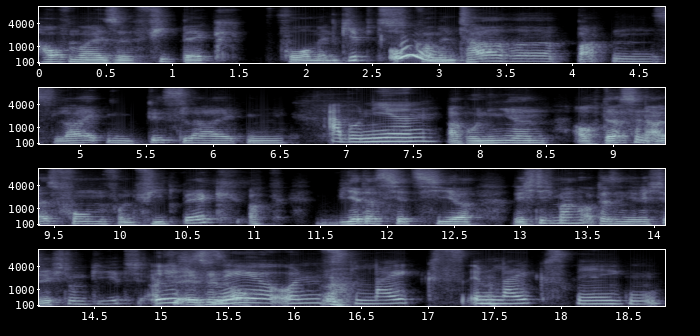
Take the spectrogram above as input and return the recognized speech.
haufenweise Feedback Formen gibt. Uh. Kommentare, Buttons, liken, disliken. Abonnieren. Abonnieren. Auch das sind alles Formen von Feedback. Ob wir das jetzt hier richtig machen, ob das in die richtige Richtung geht. Aktuell ich sehe uns Likes im Likes-Regen.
